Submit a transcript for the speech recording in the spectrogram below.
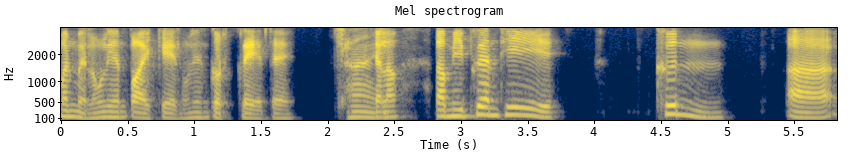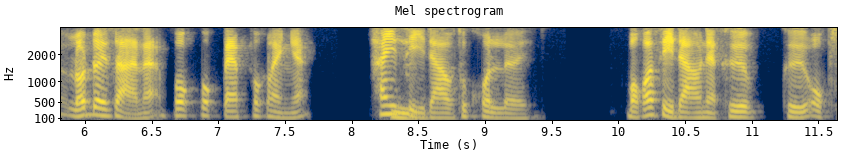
มันเหมือนโรงเรียนปล่อยเกรดโรงเรียนกดเกรดเลย ใช่อย่างเราเรามีเพื่อนที่ขึ้นเอ่อรถโดยสารอะพวกพวกแกร็บพวกอะไรเงี้ย ให้อืมสี่ดาวทุกคนเลย บอกว่าสี่ดาวเนี่ยคือคือโอเค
